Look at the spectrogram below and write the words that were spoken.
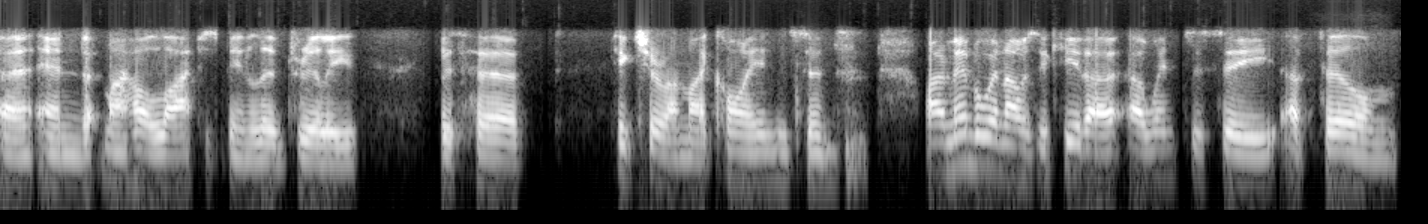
uh, and my whole life has been lived really with her picture on my coins. And I remember when I was a kid, I, I went to see a film,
